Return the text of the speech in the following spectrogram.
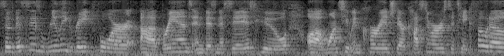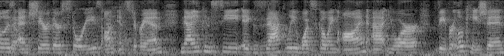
So this is really great for uh, brands and businesses who uh, want to encourage their customers to take photos and share their stories on Instagram. Now you can see exactly what's going on at your favorite location.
